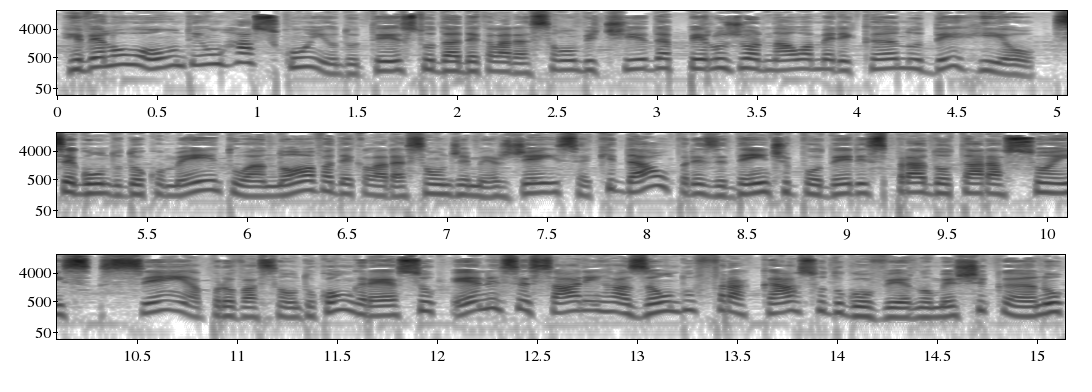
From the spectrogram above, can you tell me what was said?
Revelou ontem um rascunho do texto da declaração obtida pelo jornal americano The Hill. Segundo o documento, a nova declaração de emergência, que dá ao presidente poderes para adotar ações sem aprovação do Congresso, é necessária em razão do fracasso do governo mexicano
